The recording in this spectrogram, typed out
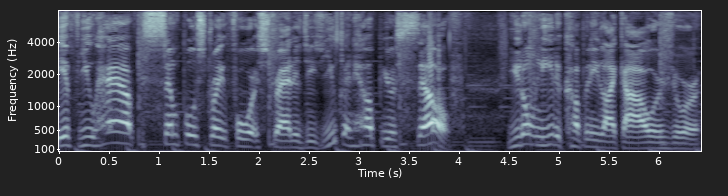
if you have simple, straightforward strategies, you can help yourself. You don't need a company like ours or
